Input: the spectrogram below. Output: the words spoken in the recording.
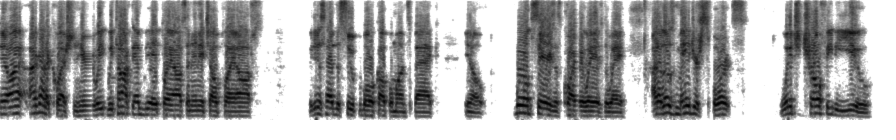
You know, I, I got a question here. We, we talked NBA playoffs and NHL playoffs. We just had the Super Bowl a couple months back. You know, World Series is quite a ways away. Out of those major sports, which trophy to you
